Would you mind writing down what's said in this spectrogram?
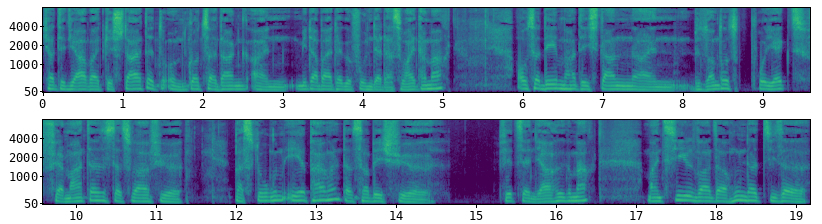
Ich hatte die Arbeit gestartet und Gott sei Dank einen Mitarbeiter gefunden, der das weitermacht. Außerdem hatte ich dann ein besonderes Projekt, Fermatas, das war für Pastoren-Ehepaare. Das habe ich für 14 Jahre gemacht. Mein Ziel war da 100 dieser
